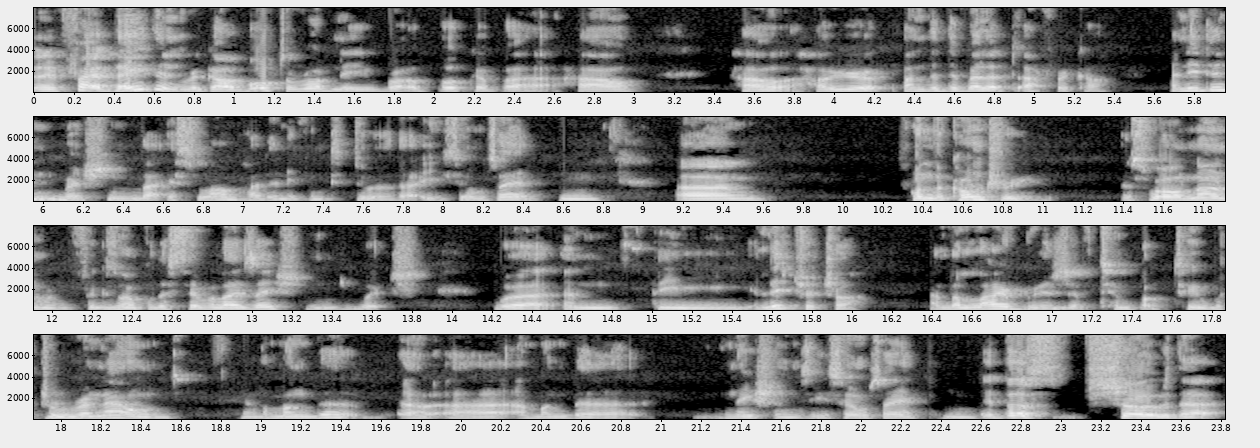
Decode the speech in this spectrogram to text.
In, fact, they didn't regard Walter Rodney wrote a book about how how how Europe underdeveloped Africa, and he didn't mention that Islam had anything to do with that. You see what I'm saying? Mm. Um, on the contrary, it's well known, for example, the civilizations which were and the literature and the libraries of Timbuktu, which are Mm. renowned Yeah. among the uh, uh, among the nations. You see what I'm saying? Mm. It does show that,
